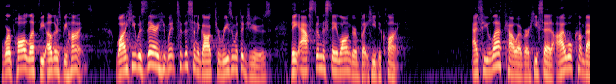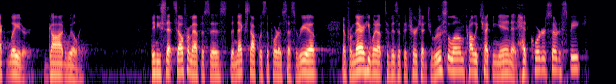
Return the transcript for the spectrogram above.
where Paul left the others behind. While he was there, he went to the synagogue to reason with the Jews. They asked him to stay longer, but he declined. As he left, however, he said, I will come back later, God willing. Then he set sail from Ephesus. The next stop was the port of Caesarea. And from there, he went up to visit the church at Jerusalem, probably checking in at headquarters, so to speak.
